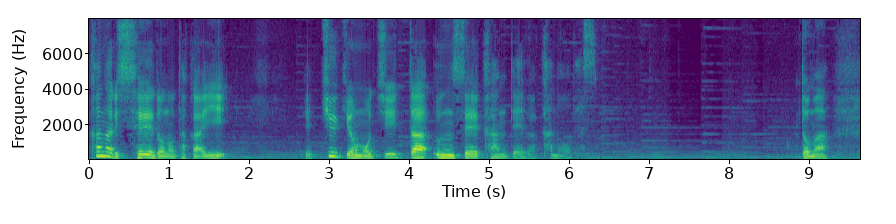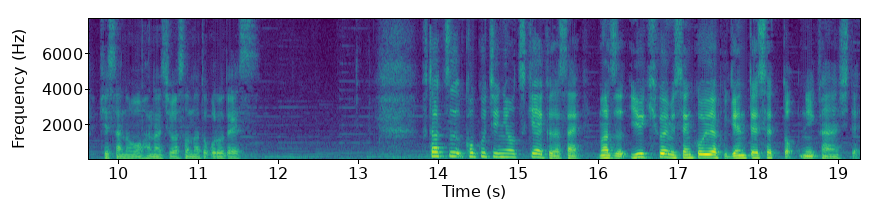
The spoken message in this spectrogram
かなり精度の高い吸気を用いた運勢鑑定が可能です。とまあ、今朝のお話はそんなところです。2つ告知にお付き合いください。まず、有機暦先行予約限定セットに関して、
